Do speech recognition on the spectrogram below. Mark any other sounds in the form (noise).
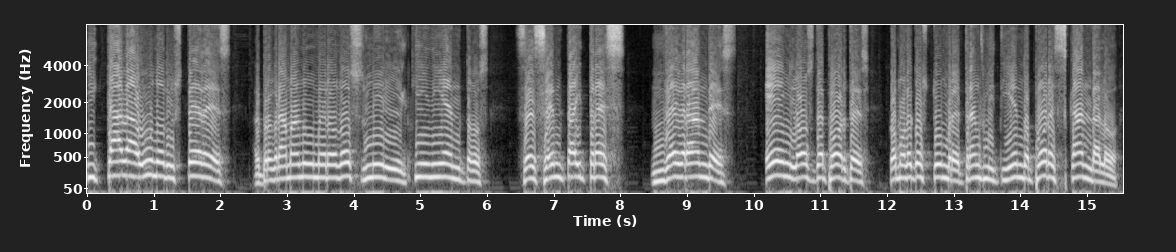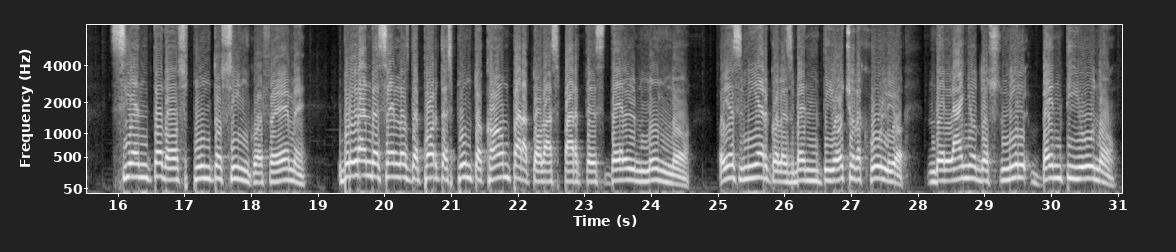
y cada uno de ustedes al programa número 2563 de Grandes en los Deportes, como de costumbre, transmitiendo por escándalo 102.5 FM y por Grandes en los Deportes.com para todas partes del mundo. Hoy es miércoles 28 de julio del año 2021.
